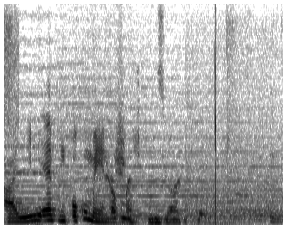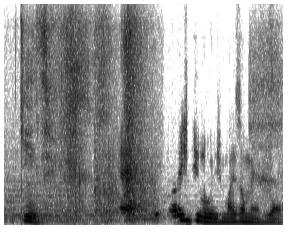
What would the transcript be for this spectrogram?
aí é um pouco menos. Algumas 15 horas. 15. 8 horas de luz, mais ou menos, é.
